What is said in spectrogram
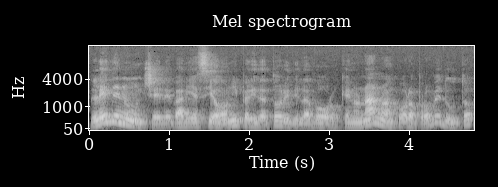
Le denunce e le variazioni per i datori di lavoro che non hanno ancora provveduto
